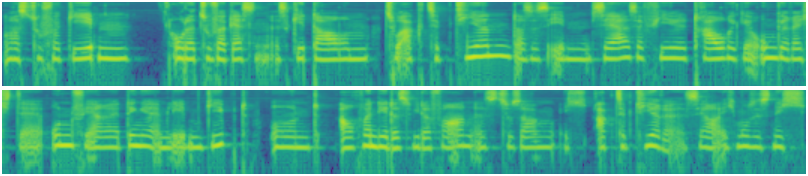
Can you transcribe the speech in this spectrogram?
was zu vergeben oder zu vergessen. Es geht darum, zu akzeptieren, dass es eben sehr, sehr viel traurige, ungerechte, unfaire Dinge im Leben gibt. Und auch wenn dir das widerfahren ist, zu sagen, ich akzeptiere es. Ja, ich muss es nicht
